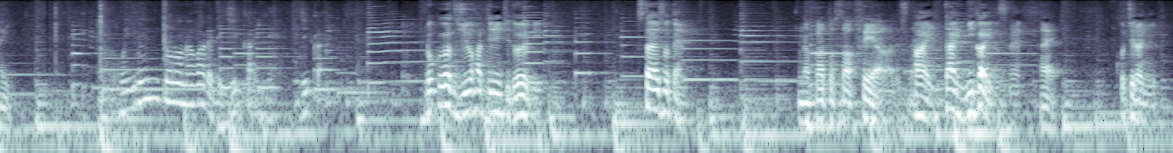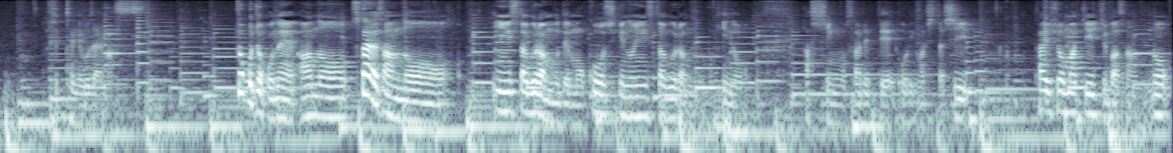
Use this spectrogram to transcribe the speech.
はい。イベントの流れで次回ね次回。6月18日土曜日蔦屋書店。中土佐フェアですね。はい第2回ですね。はい。こちらに出店でございますちょこちょこねあの蔦屋さんのインスタグラムでも公式のインスタグラムでも昨日発信をされておりましたし大正町市場さんの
